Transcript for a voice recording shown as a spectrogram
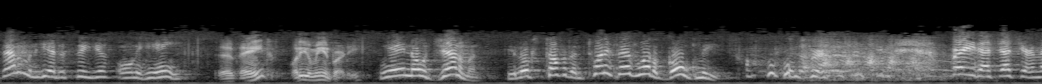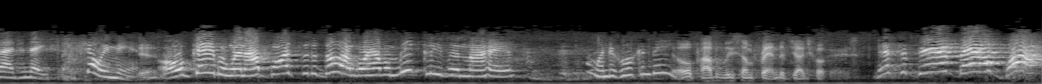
gentleman here to see you, only he ain't. Uh, ain't? What do you mean, Birdie? He ain't no gentleman. He looks tougher than 20 cents worth of goat meat. Oh, Birdie. Birdie, that's just your imagination. Show him in. Yeah. Okay, but when I point to the door, I'm going to have a meat cleaver in my hand. I wonder who it can be. Oh, probably some friend of Judge Hooker's. Mr. Beer Bell Box!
